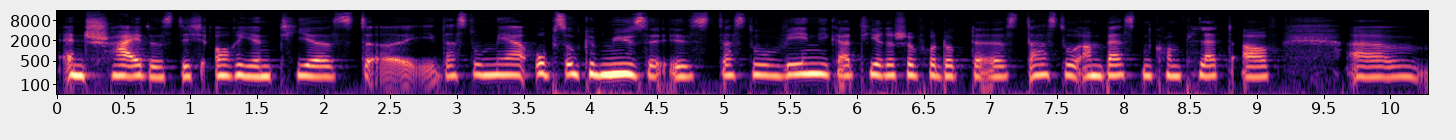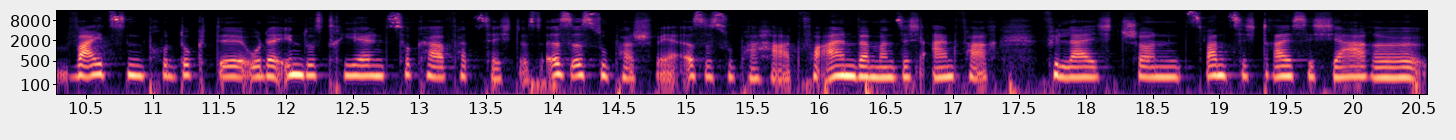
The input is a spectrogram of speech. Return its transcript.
entscheidest, dich orientierst, äh, dass du mehr Obst und Gemüse isst, dass du weniger tierische Produkte isst, dass du am besten komplett auf äh, Weizenprodukte oder industriellen Zucker verzichtest. Es ist super schwer, es ist super hart, vor allem wenn man sich einfach vielleicht schon 20, 30 Jahre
